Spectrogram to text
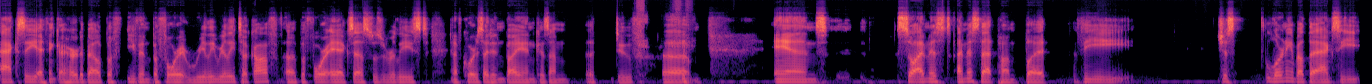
Axie I think I heard about bef- even before it really really took off uh, before AXS was released. And of course I didn't buy in cuz I'm a doof um and so I missed I missed that pump but the just learning about the Axie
